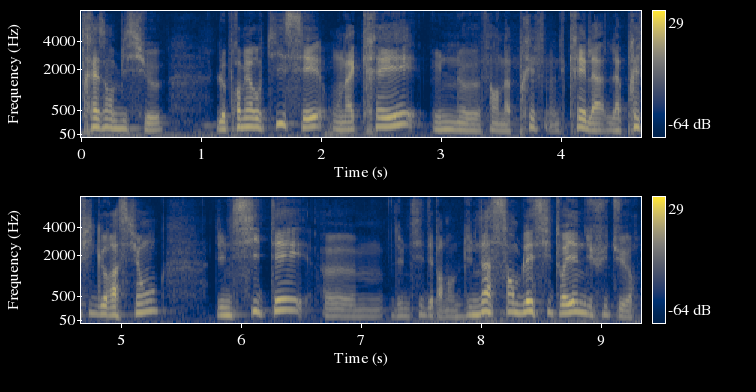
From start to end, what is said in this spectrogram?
très ambitieux. Le premier outil, c'est on a créé une, enfin, on a pré créé la, la préfiguration d'une cité, euh, d'une cité, pardon, d'une assemblée citoyenne du futur.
